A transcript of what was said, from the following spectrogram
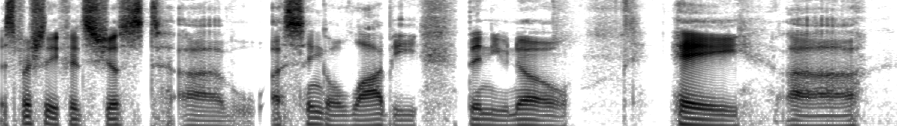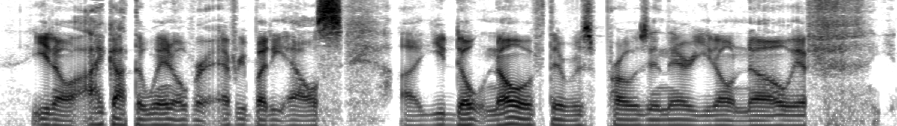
especially if it's just uh, a single lobby then you know hey uh, you know I got the win over everybody else. Uh, you don't know if there was pros in there. You don't know if you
